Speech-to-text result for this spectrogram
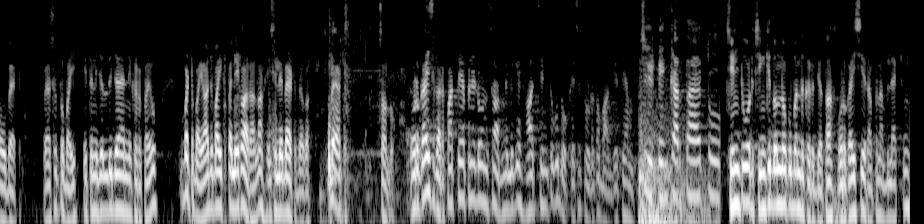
आओ बैठ। वैसे तो भाई इतनी जल्दी जाया नहीं कर पाए बट भाई आज बाइक पे लेकर आ रहा ना इसलिए बैठ जाएगा बैठ। चलो। और गाइस घर पाते अपने डोन साहब मिल गए। हाथ चिंटू को धोखे से छोड़कर भाग गए थे हम। चीटिंग करता है तू। चिंटू और चिंकी दोनों को बंद कर दिया था। और गाइस ये अपना ब्लैकिंग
